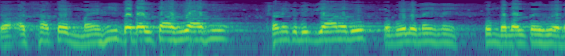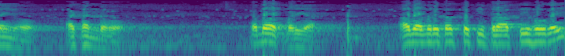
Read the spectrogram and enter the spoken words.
तो अच्छा तो मैं ही बदलता हुआ हूँ, क्षणिक विज्ञान रूप। तो बोले, नहीं नहीं, तुम बदलते हुए नहीं हो, अखंड हो। तो बहुत बढ़िया। अब अमृतत्व की प्राप्ति हो गई,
